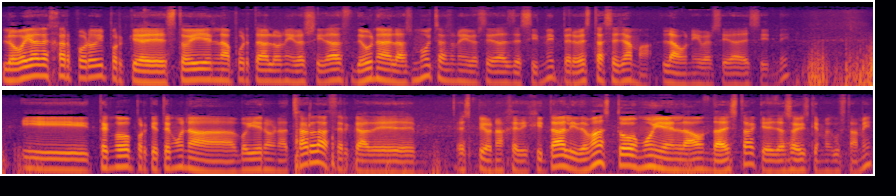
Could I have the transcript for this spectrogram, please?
Lo voy a dejar por hoy porque estoy en la puerta de la universidad de una de las muchas universidades de Sydney, pero esta se llama la Universidad de Sydney. Y tengo porque tengo una voy a ir a una charla acerca de espionaje digital y demás, todo muy en la onda esta, que ya sabéis que me gusta a mí.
